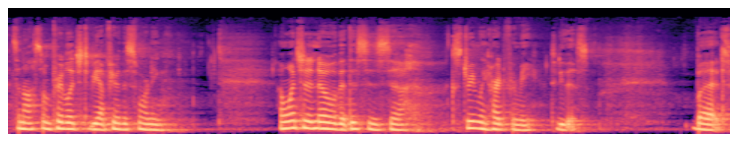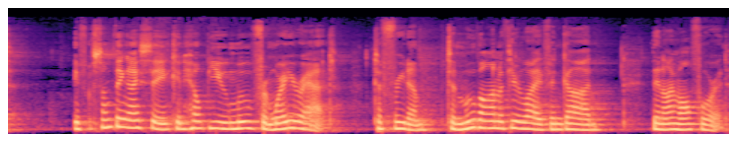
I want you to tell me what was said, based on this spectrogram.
It's an awesome privilege to be up here this morning. I want you to know that this is uh, extremely hard for me to do this. But if something I say can help you move from where you're at to freedom, to move on with your life in God, then I'm all for it.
